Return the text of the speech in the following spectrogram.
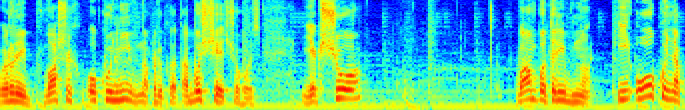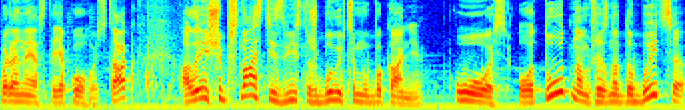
риб, ваших окунів, наприклад, або ще чогось. Якщо вам потрібно і окуня перенести якогось, так? Але і щоб снасті, звісно ж, були в цьому бакані. Ось, отут нам вже знадобиться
